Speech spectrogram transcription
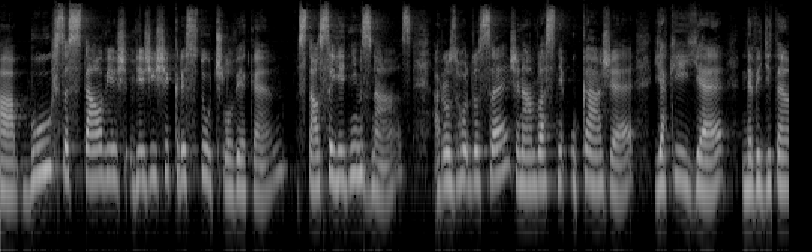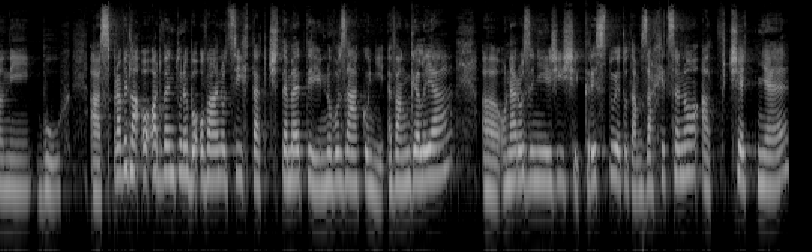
A Bůh se stal v Ježíši Kristu člověkem, stal se jedním z nás a rozhodl se, že nám vlastně ukáže, jaký je neviditelný Bůh. A z pravidla o adventu nebo o Vánocích tak čteme ty novozákonní evangelia eh, o narození Ježíši Kristu, je to tam zachyceno a včetně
